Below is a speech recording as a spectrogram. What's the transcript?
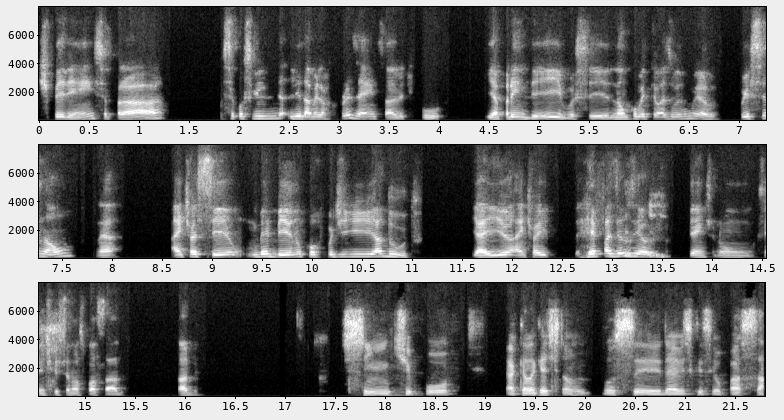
experiência para você conseguir lida- lidar melhor com o presente, sabe? Tipo, e aprender e você não cometer mais o mesmo erro. Porque senão, né, a gente vai ser um bebê no corpo de adulto. E aí a gente vai refazer os erros se a gente não, se a gente esquecer nosso passado, sabe? Sim, tipo, é aquela questão, você deve esquecer o passado.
